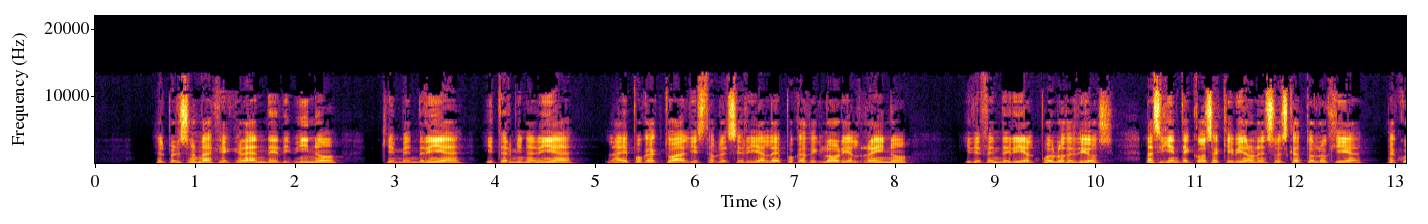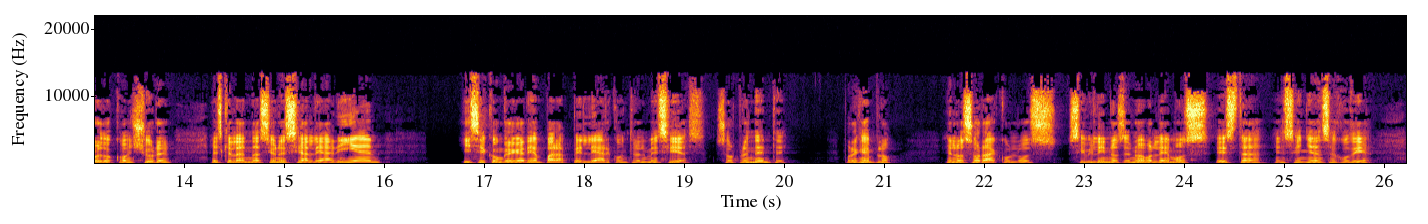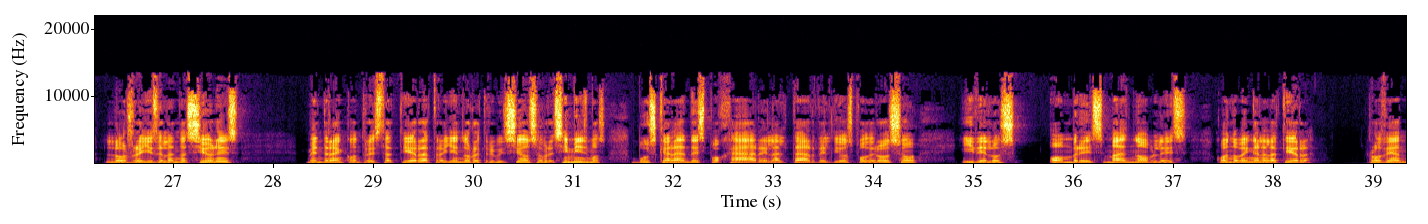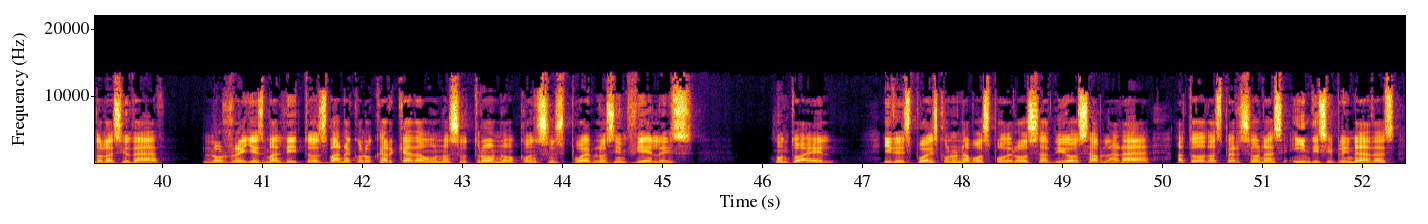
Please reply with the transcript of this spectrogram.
el personaje grande, divino, quien vendría y terminaría la época actual y establecería la época de gloria, el reino y defendería al pueblo de Dios. La siguiente cosa que vieron en su escatología, de acuerdo con Schurer, es que las naciones se alearían y se congregarían para pelear contra el Mesías. Sorprendente. Por ejemplo, en los oráculos civilinos, de nuevo leemos esta enseñanza judía. los reyes de las naciones vendrán contra esta tierra trayendo retribución sobre sí mismos. Buscarán despojar el altar del Dios poderoso y de los hombres más nobles cuando vengan a la tierra. Rodeando la ciudad, los reyes malditos van a colocar cada uno su trono con sus pueblos infieles junto a él, y después con una voz poderosa Dios hablará a todas las personas indisciplinadas,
